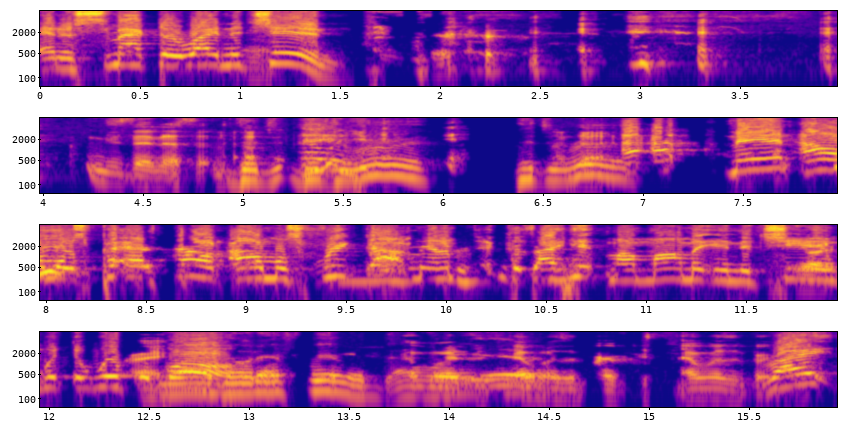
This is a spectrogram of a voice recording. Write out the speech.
and it smacked her right in the chin. you said that's did you, did you run? Did you run? I, I, man, I almost passed out. I almost freaked out, man, because I hit my mama in the chin right. with the wiffle right. ball. I know that feeling. That, was, yeah. that was a purpose. That was a purpose. Right?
